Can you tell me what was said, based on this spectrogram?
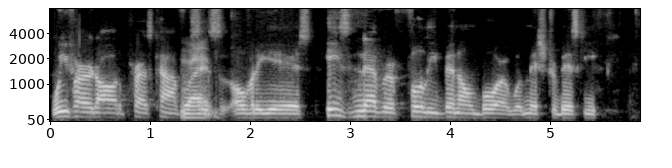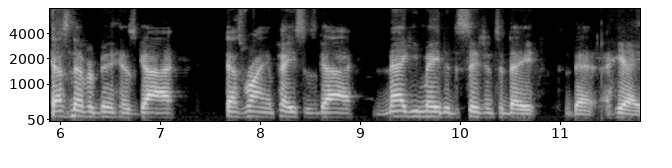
we've heard all the press conferences over the years. He's never fully been on board with Mitch Trubisky. That's never been his guy. That's Ryan Pace's guy. Nagy made the decision today that yeah,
